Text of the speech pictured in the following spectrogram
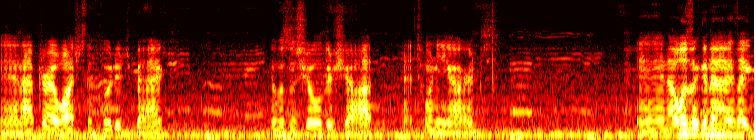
And after I watched the footage back, it was a shoulder shot at 20 yards and I wasn't gonna like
